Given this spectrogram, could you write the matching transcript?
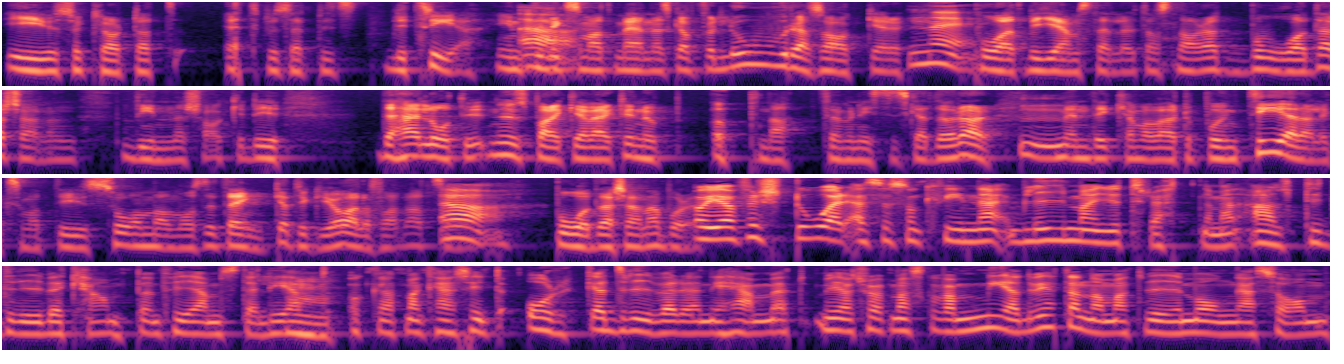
är ju såklart att ett plus ett blir, tre. Inte Ja. liksom att männen ska förlora saker Nej. på att bli jämställda, utan snarare att båda könen vinner saker. Det, det här låter ju, nu sparkar jag verkligen upp öppna feministiska dörrar, Mm. men det kan vara värt att poängtera liksom, att det är ju så man måste tänka, tycker jag i alla fall. Att så, Ja. båda tjänar på det. Och jag förstår, alltså som kvinna blir man ju trött när man alltid driver kampen för jämställdhet. Mm. Och att man kanske inte orkar driva den i hemmet. Men jag tror att man ska vara medveten om att vi är många som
